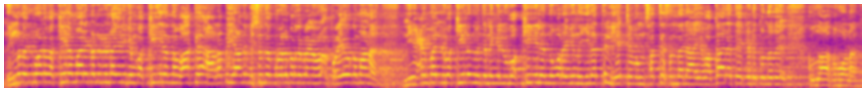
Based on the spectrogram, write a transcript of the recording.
നിങ്ങൾ ഒരുപാട് വക്കീലന്മാരെ കണ്ടിട്ടുണ്ടായിരിക്കും. വക്കീൽ എന്ന വാക്ക് അറബിയാണ് വിശുദ്ധ ഖുർആൻ പറഞ്ഞ പ്രയോഗമാണ്. നിയമൽ വക്കീൽ എന്ന് വെച്ചിട്ടുണ്ടെങ്കിൽ വക്കീൽ എന്ന് പറയുന്ന ഇനത്തിൽ ഏറ്റവും സത്യസന്ധനായ വക്കാലത്തേക്കെടുക്കുന്നത് അള്ളാഹുവാണ്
